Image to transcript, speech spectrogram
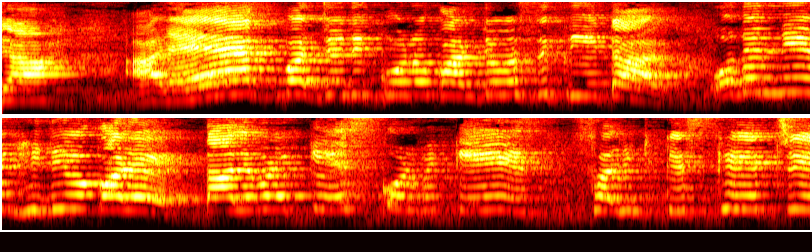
যা আর একবার যদি কোনো কন্ট্রোভার্সি ক্রিয়েটার ওদের নিয়ে ভিডিও করে, তাহলে মানে কেস করবে কেস সলিড কেস খেয়েছে।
